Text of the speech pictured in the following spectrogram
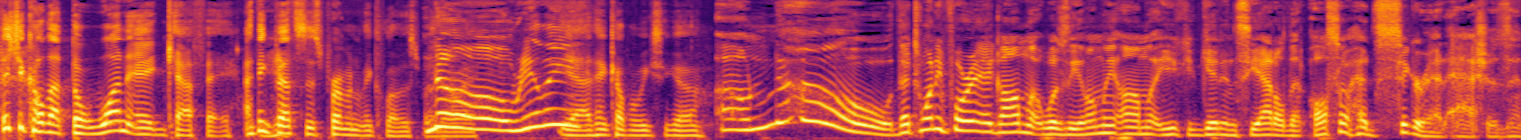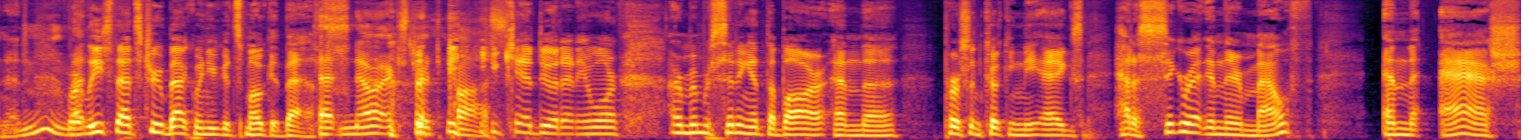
they should call that the one egg cafe. I think Beth's is permanently closed. by the way. No, really? Yeah, I think a couple weeks ago. Oh, no. The 24 egg omelet was the only omelet you could get in Seattle that also had cigarette ashes in it. Mm, or at least that's true back when you could smoke at Beth's. At no extra cost. you can't do it anymore. I remember sitting at the bar and the person cooking the eggs had a cigarette in their mouth and the ash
